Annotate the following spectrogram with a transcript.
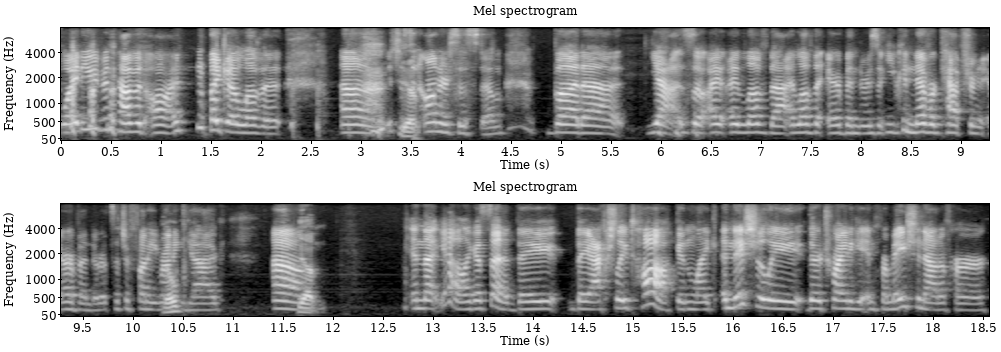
why do you even have it on? like, I love it. Um, it's just yep. an honor system, but uh, yeah. So I, I love that. I love the airbenders. You can never capture an airbender. It's such a funny running nope. gag. Um, yep and that yeah like i said they they actually talk and like initially they're trying to get information out of her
